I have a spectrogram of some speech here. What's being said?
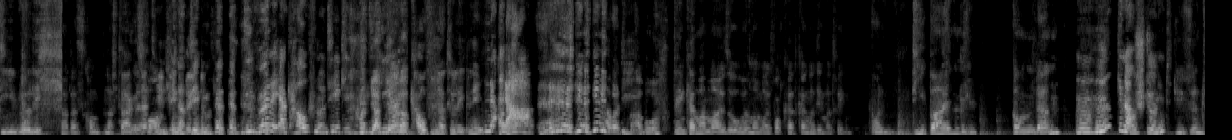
die würde ich, ja, das kommt nach Tagesform, Ja, je nachdem. Die würde er kaufen und täglich Ja, konsumieren. Ja, kaufen natürlich nicht. Na, ja. Aber die, Abo. den kann man mal so, wenn man mal Bock hat, kann man den mal trinken. Und die beiden kommen dann, mhm. Genau, stimmt. die sind,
